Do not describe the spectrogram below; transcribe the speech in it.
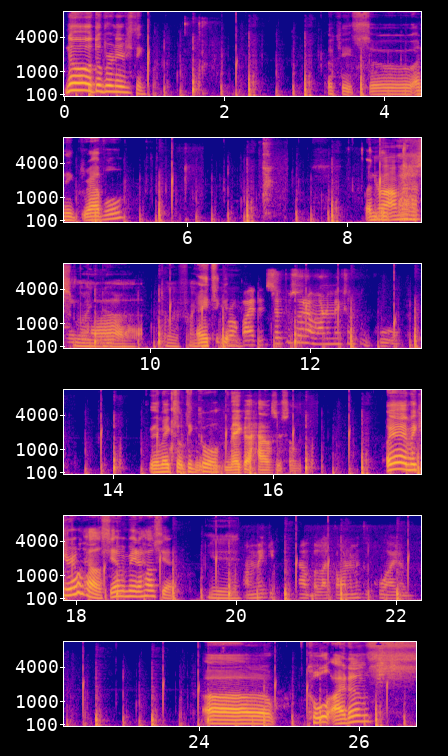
no, don't burn everything. Okay, so I need gravel. And No, I'm gonna just mine uh, down till I. I need to get. Bro, by this episode, I want to make something cool. They make something cool. Make a house or something. Oh yeah, make your own house. You haven't made a house yet. Yeah. I'm making it now, but like, I want to make a cool item. Uh, cool items.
